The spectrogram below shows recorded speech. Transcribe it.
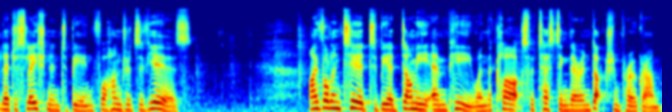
legislation into being for hundreds of years. I volunteered to be a dummy MP when the clerks were testing their induction programme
